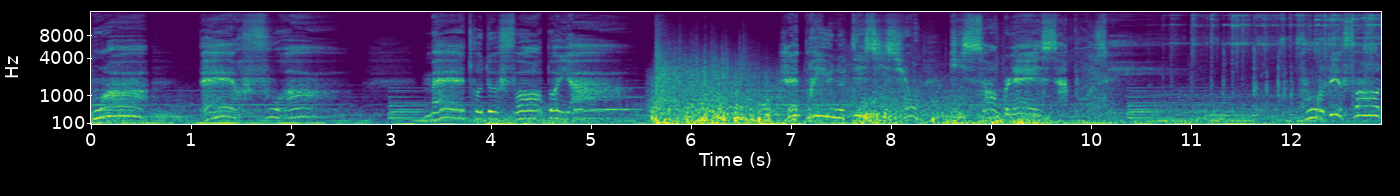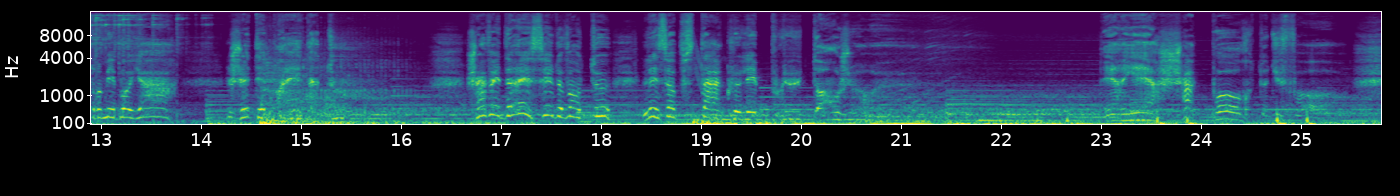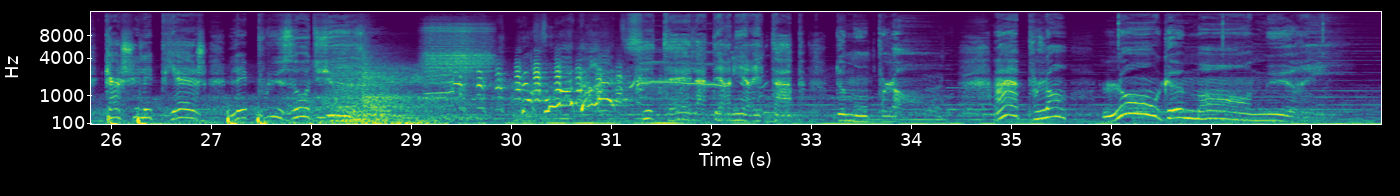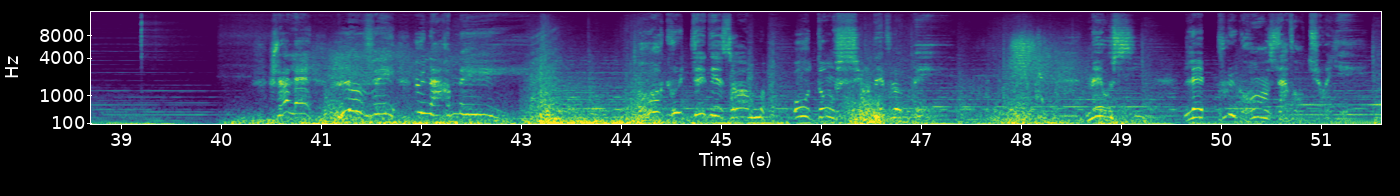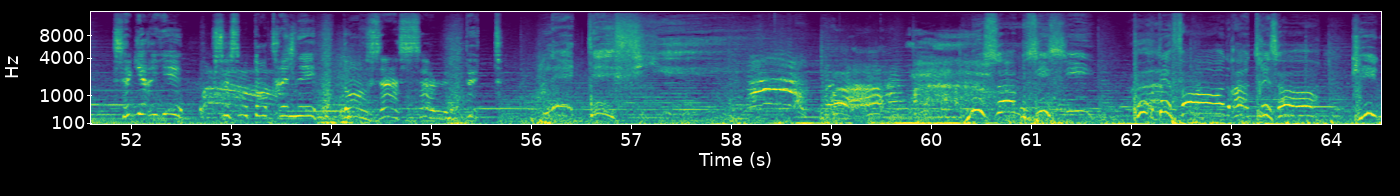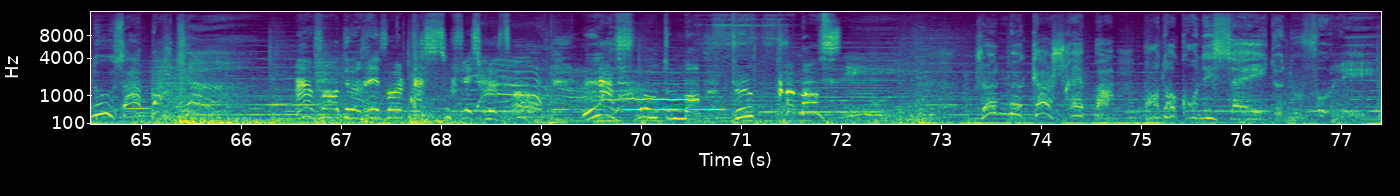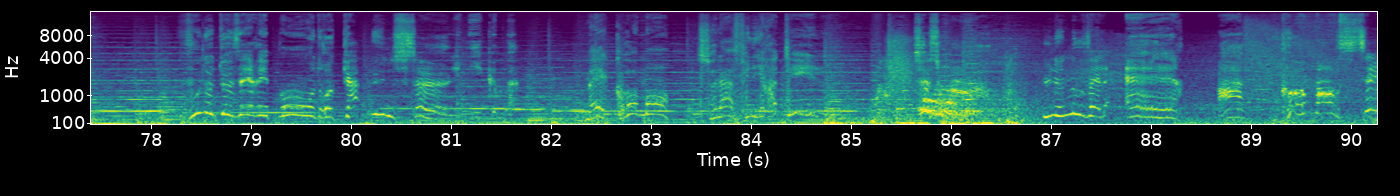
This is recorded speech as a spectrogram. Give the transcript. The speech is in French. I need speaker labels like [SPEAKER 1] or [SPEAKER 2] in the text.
[SPEAKER 1] Moi, Père Fouras, maître de Fort Boyard, j'ai pris une décision qui semblait s'imposer. Pour défendre mes boyards, j'étais prête à tout. J'avais dressé devant eux les obstacles les plus dangereux. Cachaient les pièges les plus odieux. C'était la dernière étape de mon plan. Un plan longuement mûri. J'allais lever une armée. Recruter des hommes aux dons surdéveloppés. Mais aussi les plus grands aventuriers. Ces guerriers se sont entraînés dans un seul but. Défier. Nous sommes ici pour défendre un trésor qui nous appartient. Un vent de révolte a soufflé sur le fort. L'affrontement peut commencer. Je ne me cacherai pas pendant qu'on essaye de nous voler. Vous ne devez répondre qu'à une seule énigme. Mais comment cela finira-t-il? Ce soir, une nouvelle ère a commencé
